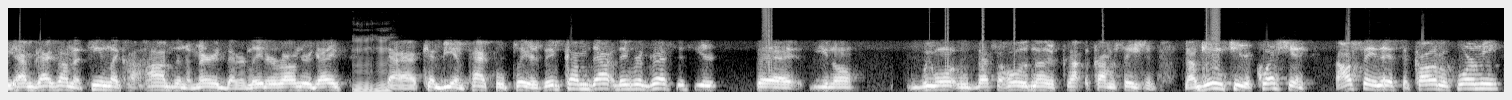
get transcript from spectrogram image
We have guys on the team like Hobbs and Americ that are later rounder guys mm-hmm. that can be impactful players. They've come down. They've regressed this year, but you know, we won't. That's a whole another conversation. Now, getting to your question, I'll say this: the caller before me,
